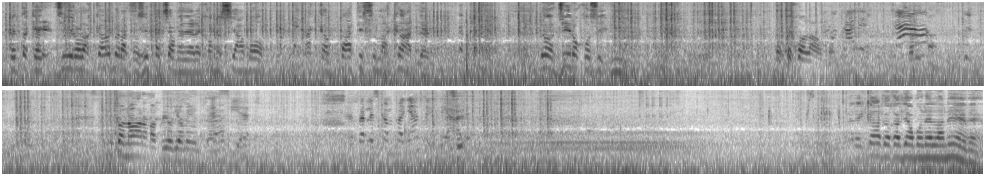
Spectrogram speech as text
aspetta che giro la camera così facciamo vedere come siamo accampati sulla cadden. No giro così via metti qua l'auto Saluta. Tutto norma qui ovviamente, Eh eh. sì, eh. Eh, per le scampagnate è ideale. Sì. Riccardo che andiamo nella neve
